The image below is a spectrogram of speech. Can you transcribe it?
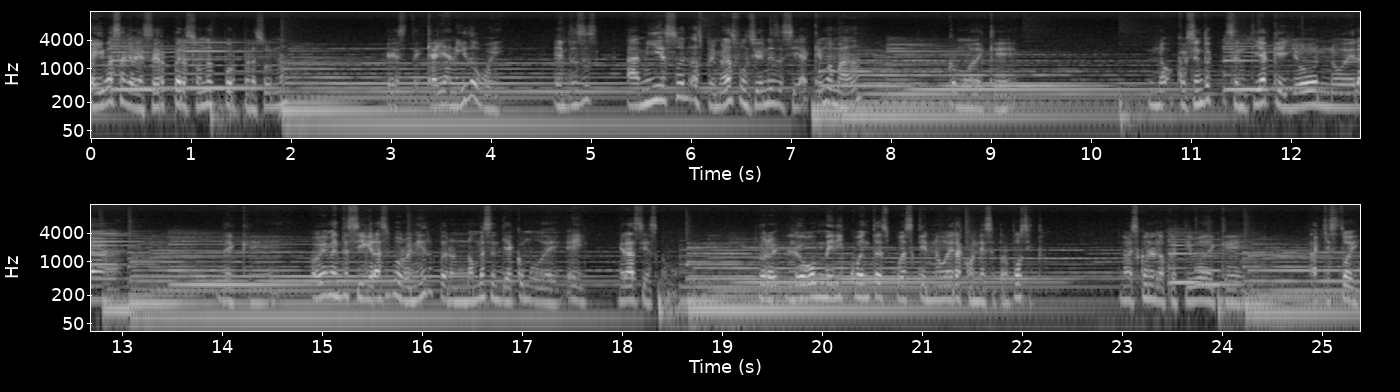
ahí vas a agradecer persona por persona este, que hayan ido, güey. Entonces, a mí eso, las primeras funciones decía, qué mamada. Como de que. No, siento, sentía que yo no era. De que. Obviamente sí, gracias por venir, pero no me sentía como de, hey, gracias, como. Pero luego me di cuenta después que no era con ese propósito. No es con el objetivo de que aquí estoy,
